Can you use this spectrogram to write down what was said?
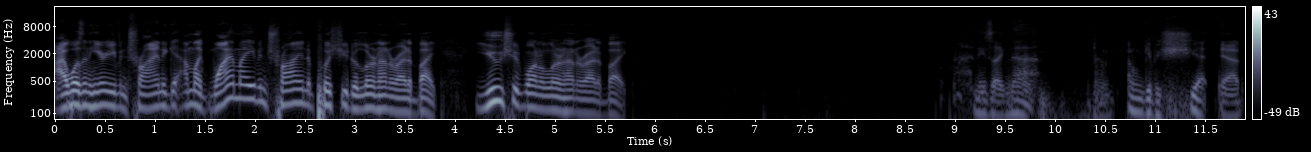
I wasn't here even trying to get. I'm like, why am I even trying to push you to learn how to ride a bike? You should want to learn how to ride a bike. And he's like, nah, I don't give a shit, Dad.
